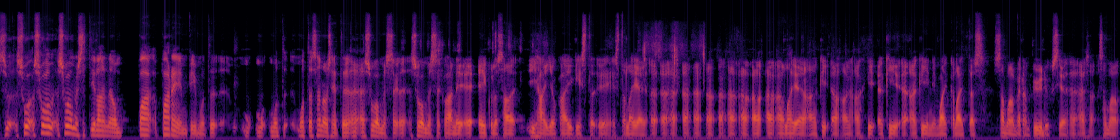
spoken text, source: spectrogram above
Su- Su- Suomessa tilanne on pa- parempi, mutta, mutta, mutta sanoisin, että Suomessa, Suomessakaan ei, ei kyllä saa ihan joka ikistä lajia, lajia kiinni, vaikka laittaisi saman verran pyydyksiä sama,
